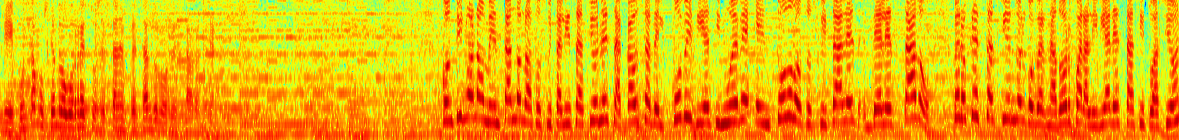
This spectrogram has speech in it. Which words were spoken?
Le contamos qué nuevos retos están enfrentando los restauranteros. Continúan aumentando las hospitalizaciones a causa del COVID-19 en todos los hospitales del estado. ¿Pero qué está haciendo el gobernador para aliviar esta situación?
